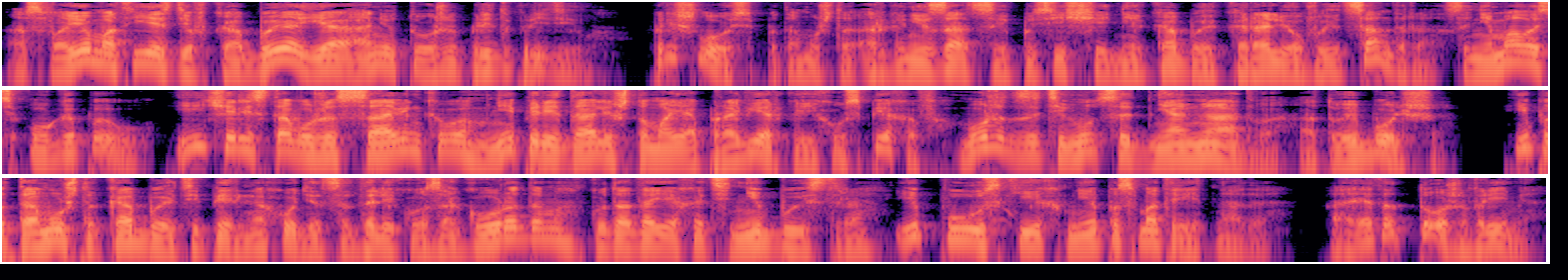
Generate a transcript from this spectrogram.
О своем отъезде в КБ я Аню тоже предупредил. Пришлось, потому что организацией посещения КБ Королева и Цандера занималась ОГПУ. И через того же Савенкова мне передали, что моя проверка их успехов может затянуться дня на два, а то и больше. И потому что КБ теперь находится далеко за городом, куда доехать не быстро, и пуски их мне посмотреть надо. А это тоже время.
